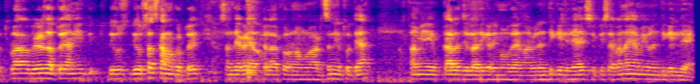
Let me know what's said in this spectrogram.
तर थोडा वेळ जातोय आणि दिवस दिवसाच कामं करतोय. संध्याकाळी आपल्याला कोरोनामुळे अडचणी येत होत्या. आम्ही काल जिल्हाधिकारी महोदयांना विनंती केलेली आहे सी पी साहेबांनाही आम्ही विनंती केलेली आहे.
